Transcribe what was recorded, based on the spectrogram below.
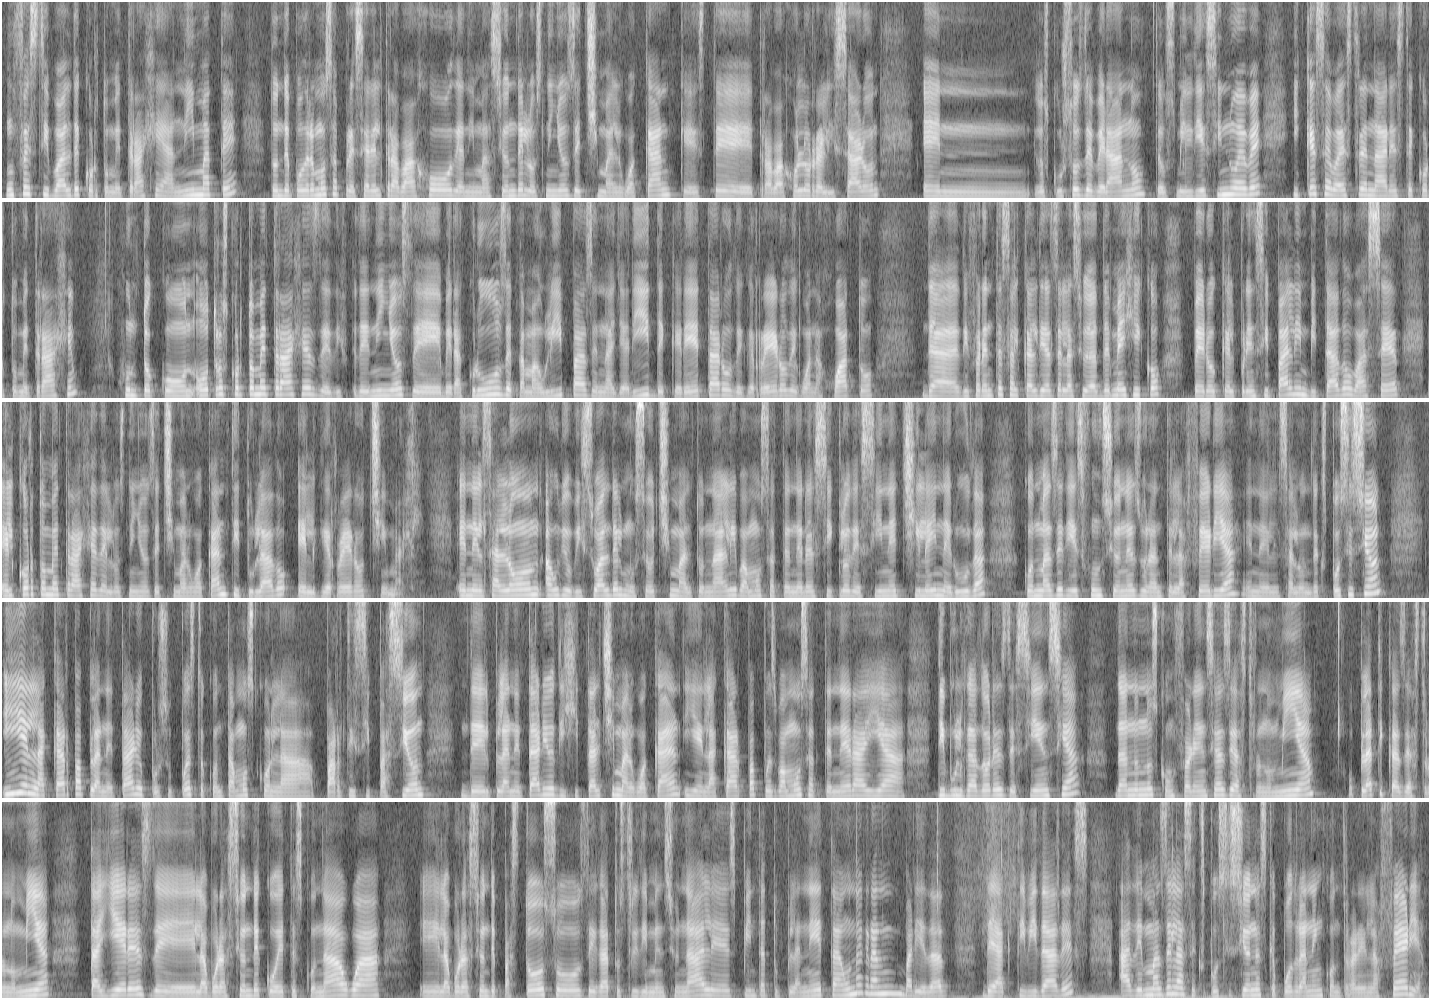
un festival de cortometraje Anímate, donde podremos apreciar el trabajo de animación de los niños de Chimalhuacán, que este trabajo lo realizaron en los cursos de verano 2019 y que se va a estrenar este cortometraje junto con otros cortometrajes de, de, niños de Veracruz, de Tamaulipas, de Nayarit, de Querétaro, de Guerrero, de Guanajuato, de diferentes alcaldías de la Ciudad de México, pero que el principal invitado va a ser el cortometraje de los niños de Chimalhuacán titulado El Guerrero Chimali. En el Salón Audiovisual del Museo Chimaltonali vamos a tener el ciclo de cine Chile y Neruda, con más de 10 funciones durante la feria en el Salón de Exposición. Y en la Carpa Planetario, por supuesto, contamos con la participación del Planetario Digital Chimalhuacán y en la Carpa pues vamos a tener ahí a divulgadores de ciencia dándonos conferencias de astronomía o pláticas de astronomía, talleres de elaboración de cohetes con agua, elaboración de pastosos, de gatos tridimensionales, pinta tu planeta, una gran variedad de actividades, además de las exposiciones que podrán encontrar en la feria.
